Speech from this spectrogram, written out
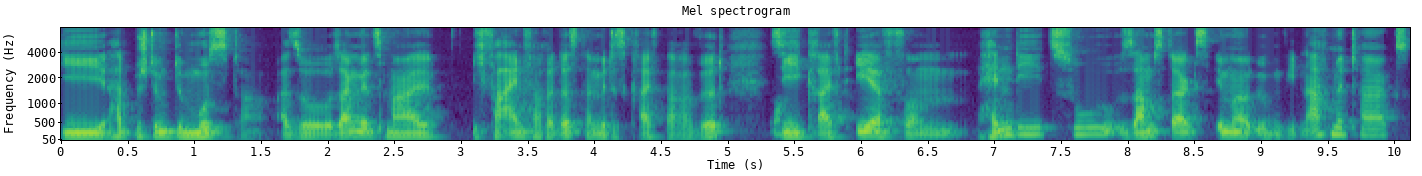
die hat bestimmte Muster. Also sagen wir jetzt mal, ich vereinfache das, damit es greifbarer wird. Sie greift eher vom Handy zu, samstags immer irgendwie nachmittags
